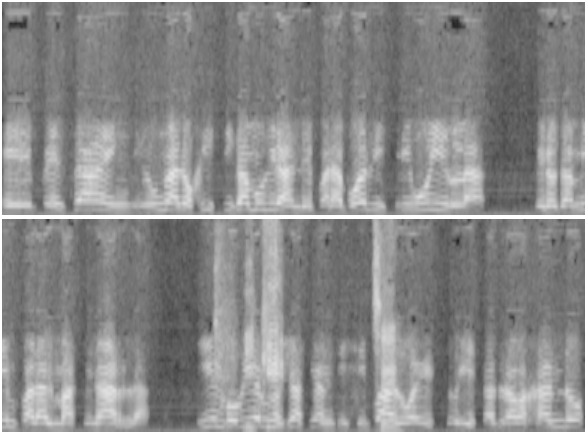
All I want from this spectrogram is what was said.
eh, pensá en una logística muy grande para poder distribuirla, pero también para almacenarla. Y el gobierno ya se ha anticipado a esto y está trabajando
